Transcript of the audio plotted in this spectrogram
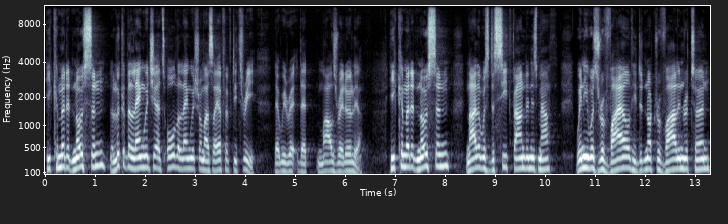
He committed no sin. Now look at the language here. It's all the language from Isaiah 53 that, we that Miles read earlier. He committed no sin, neither was deceit found in his mouth. When he was reviled, he did not revile in return.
